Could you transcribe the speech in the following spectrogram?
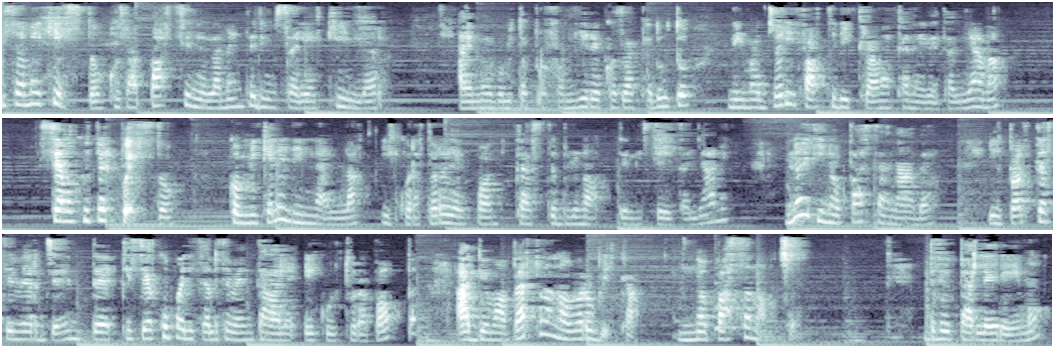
Ti sei mai chiesto cosa passi nella mente di un serial killer? Hai mai voluto approfondire cosa è accaduto nei maggiori fatti di cronaca nera italiana? Siamo qui per questo. Con Michele Dinnella, il curatore del podcast Blu Notte Misteri Italiani, noi di No Passa Nada, il podcast emergente che si occupa di salute mentale e cultura pop, abbiamo aperto una nuova rubrica, No Passa Noce, dove parleremo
